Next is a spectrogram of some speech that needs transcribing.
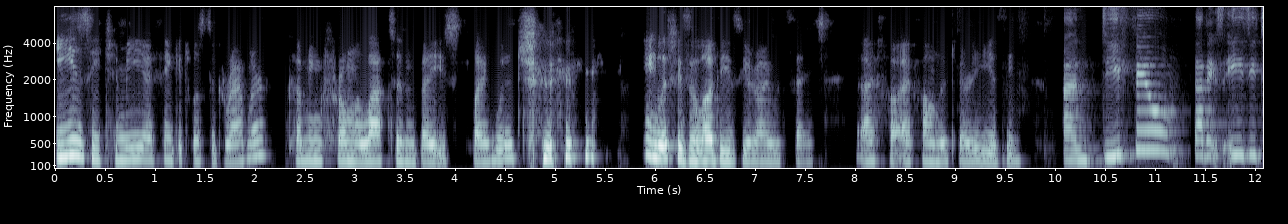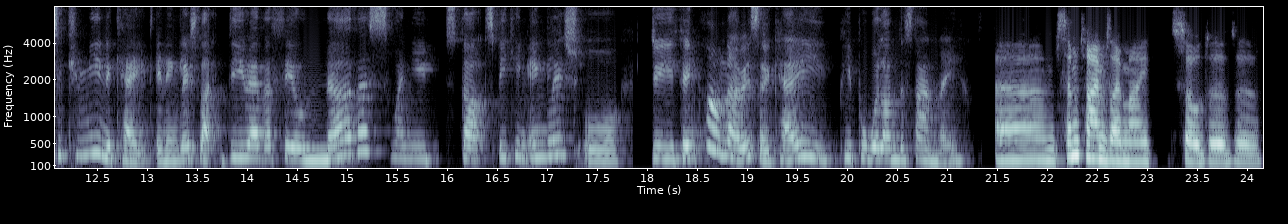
Easy to me, I think it was the grammar coming from a Latin based language. English is a lot easier, I would say. I thought I found it very easy. And do you feel that it's easy to communicate in English? Like, do you ever feel nervous when you start speaking English, or do you think, oh no, it's okay, people will understand me? Um, sometimes I might, so the, the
